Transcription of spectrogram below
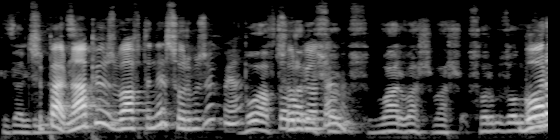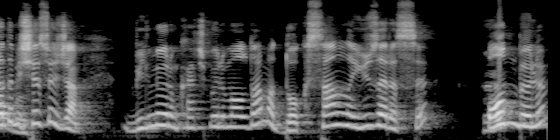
güzel günler. Süper. Ne yapıyoruz bu hafta ne? Sorumuz yok mu ya? Bu hafta Soru var bir sorumuz. Var var var. Sorumuz olmadı. Bu arada bir şey söyleyeceğim. Bilmiyorum kaç bölüm oldu ama 90 ile 100 arası Hı. 10 bölüm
